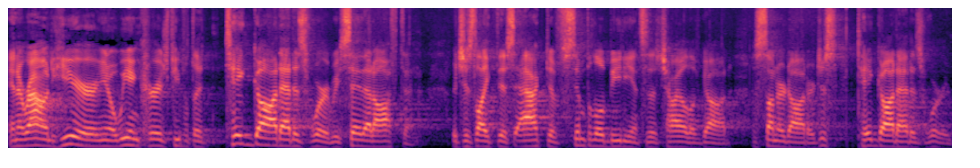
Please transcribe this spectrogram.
And around here, you know, we encourage people to take God at His Word. We say that often, which is like this act of simple obedience as a child of God, a son or daughter. Just take God at His Word.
